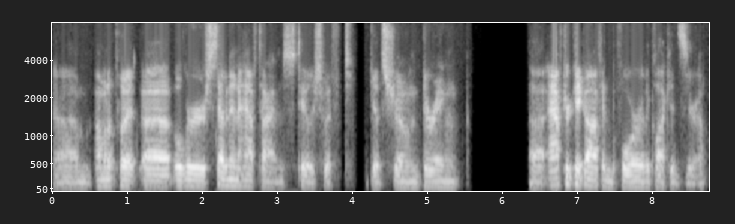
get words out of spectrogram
Um, I'm going to put uh, over seven and a half times Taylor Swift gets shown during, uh, after kickoff and before the clock hits zero.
